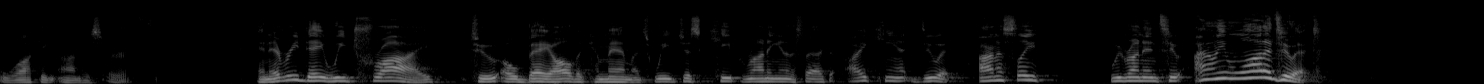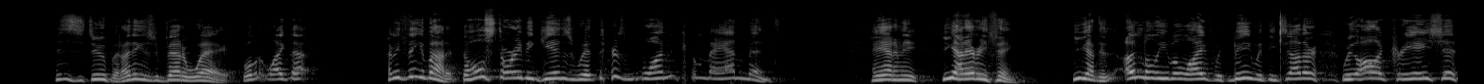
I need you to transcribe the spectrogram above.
walking on this earth. And every day we try to obey all the commandments, we just keep running into the fact that I can't do it. Honestly, we run into, I don't even want to do it. This is stupid. I think there's a better way. Well, like that. I mean, think about it. The whole story begins with there's one commandment. Hey, Adam, you got everything. You got this unbelievable life with me, with each other, with all of creation.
